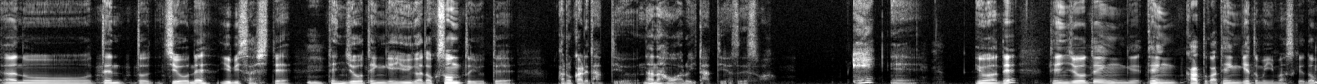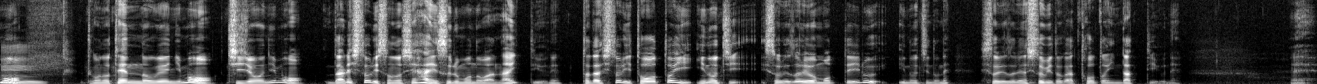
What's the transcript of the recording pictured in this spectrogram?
あのー天と地をね指さして、うん。天上天下唯我独尊と言って歩かれたっていう七歩歩いたっていうやつですわ。え？ええ。要はね天上天下天下とか天下とも言いますけども、うん。この天の上にも地上にも誰一人その支配するものはないっていうね。ただ一人尊い命それぞれを持っている命のねそれぞれの人々が尊いんだっていうね、え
